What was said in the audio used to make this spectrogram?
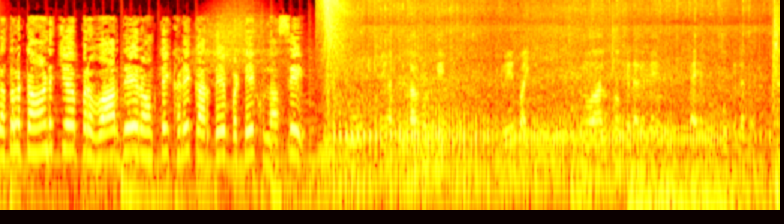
ਕਤਲकांड 'ਚ ਪਰਿਵਾਰ ਦੇ ਰੌਂਗਟੇ ਖੜੇ ਕਰਦੇ ਵੱਡੇ ਖੁਲਾਸੇ। ਤੇ ਹੱਥ ਗਾਲ ਘੁੱਟ ਕੇ ਵੇ ਭਾਈ ਮੋਬਾਈਲ ਖੋ ਕੇ ਲੱਗੇ ਤੇ ਪੈਸੇ ਖੋ ਕੇ ਲੱਗੇ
